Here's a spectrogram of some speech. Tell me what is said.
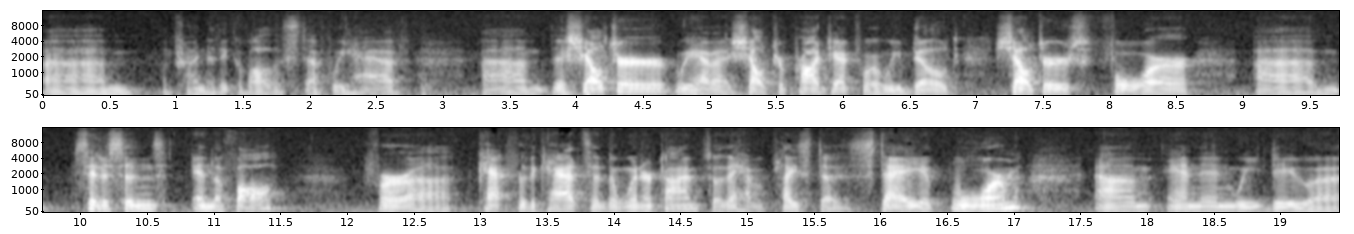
um, I'm trying to think of all the stuff we have. Um, the shelter, we have a shelter project where we build shelters for um, citizens in the fall for uh, cat for the cats in the wintertime, so they have a place to stay warm. Um, and then we do uh,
